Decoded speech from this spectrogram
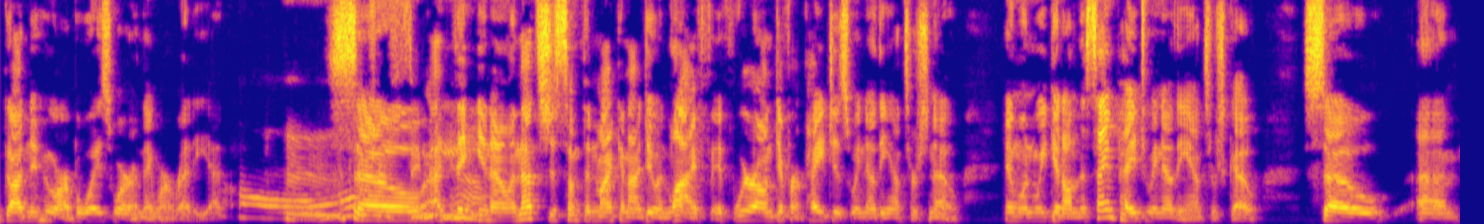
god knew who our boys were and they weren't ready yet Aw. That's so interesting. I think Yeah. you know, and that's just something Mike and I do in life. If we're on different pages, we know the answer's no, and when we get on the same page, we know the answers go. So um,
